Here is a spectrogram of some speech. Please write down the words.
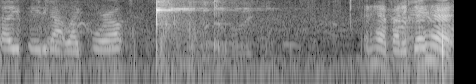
Did you Katie got like four out? Good hit, buddy. Good hit.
